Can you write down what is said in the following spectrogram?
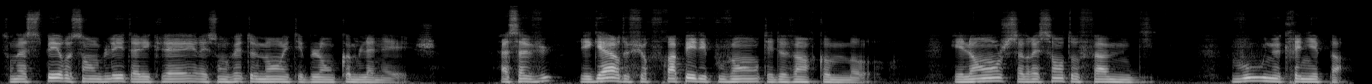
Son aspect ressemblait à l'éclair et son vêtement était blanc comme la neige. À sa vue, les gardes furent frappés d'épouvante et devinrent comme morts. Et l'ange, s'adressant aux femmes, dit Vous ne craignez pas,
